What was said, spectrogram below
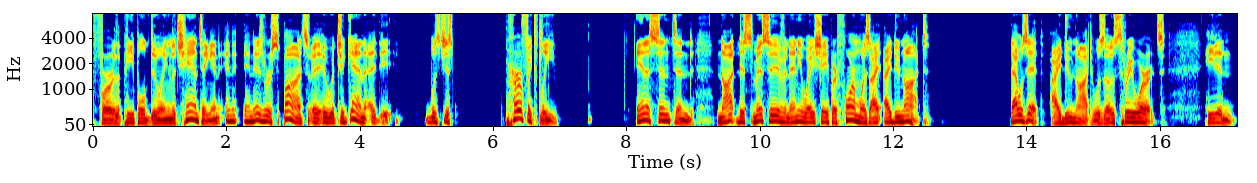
for the people doing the chanting. And, and, and his response, eh, eh, which again eh, was just perfectly innocent and not dismissive in any way, shape, or form, was I, I do not. That was it. I do not. It was those three words. He didn't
